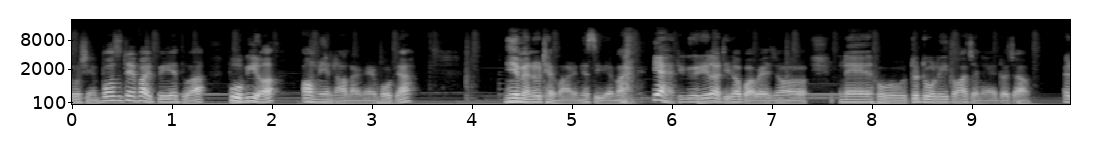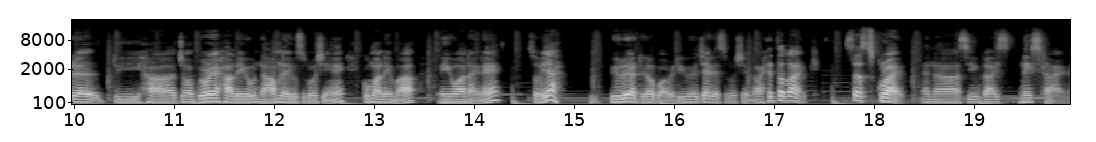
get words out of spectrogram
ဆိုလို့ရှိရင် positive vibe ပေးတဲ့သူကပို့ပြီးတော့အောင်မြင်လာနိုင်တယ်ပေါ့ဗျာ မြင်မှန်လို့ထင်ပါတယ်မျက်စိထဲမှာ yeah ဒီ video လေးတော့ပါပဲကျွန်တော်နည်းဟိုတွတ်တိုလေးသွားကြတဲ့အတွက်ကြောင့်အဲ့ဒါဒီဟာကျွန်တော်ပြောတဲ့ဟာလေးကိုနားမလည်ဘူးဆိုလို့ရှိရင်ကိုမလေးမှာမေးဝနိုင်တယ် so yeah ဗီဒီယိုရဒီတော့ပါပဲဒီဗီဒီယိုကြိုက်တယ်ဆိုလို့ရှိရင်တော့ hit the like subscribe and uh, see you guys next time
